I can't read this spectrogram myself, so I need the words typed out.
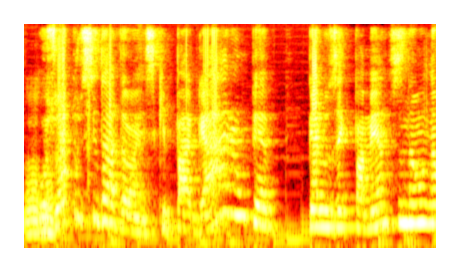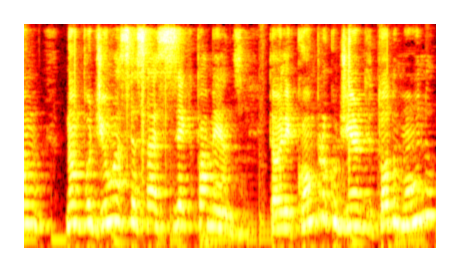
Os outros cidadãos que pagaram pe- pelos equipamentos não, não, não podiam acessar esses equipamentos. Então ele compra com o dinheiro de todo mundo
